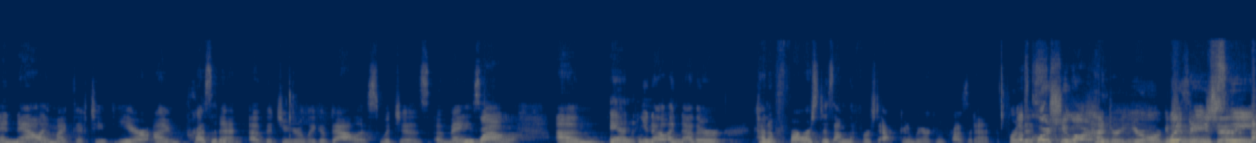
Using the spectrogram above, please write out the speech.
And now in my 15th year, I'm president of the Junior League of Dallas, which is amazing. Wow. Um, and, you know, another kind of first is I'm the first African American president for of this course you are 100 year organization. when do you sleep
